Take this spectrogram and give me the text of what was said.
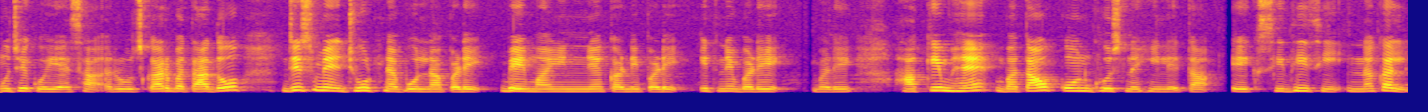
मुझे कोई ऐसा रोज़गार बता दो जिसमें झूठ न बोलना पड़े, बेमान्य करनी पड़े। इतने बड़े बड़े हाकिम हैं, बताओ कौन घुस नहीं लेता? एक सीधी सी नकल,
